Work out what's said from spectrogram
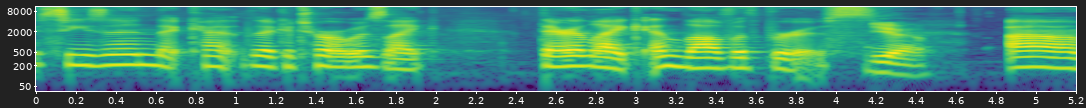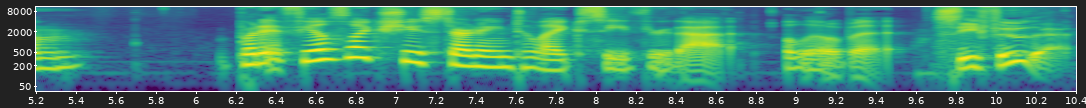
season that Ka- the Katurah was like, they're like in love with Bruce. yeah. Um, but it feels like she's starting to like see through that a little bit. See through that.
